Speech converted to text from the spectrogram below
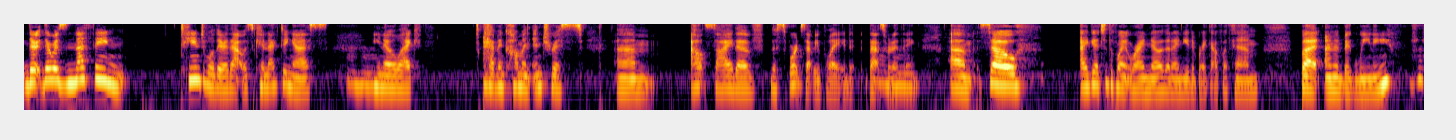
There, there was nothing tangible there that was connecting us, mm-hmm. you know, like having common interests. Um, outside of the sports that we played, that sort mm-hmm. of thing. Um, so I get to the point where I know that I need to break up with him, but I'm a big weenie.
